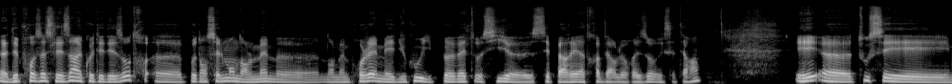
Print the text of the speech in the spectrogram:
euh, des process les uns à côté des autres, euh, potentiellement dans le même euh, dans le même projet, mais du coup, ils peuvent être aussi euh, séparés à travers le réseau, etc. Et euh, tous ces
